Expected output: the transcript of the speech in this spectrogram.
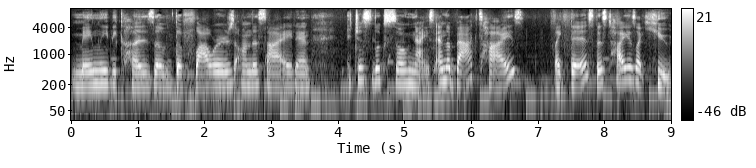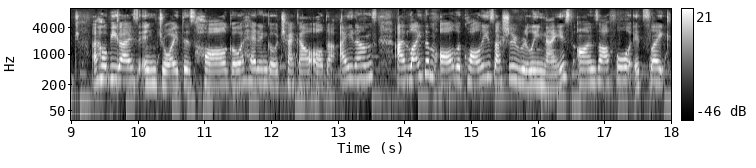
mainly because of the flowers on the side and it just looks so nice. And the back ties like this. This tie is like huge. I hope you guys enjoyed this haul. Go ahead and go check out all the items. I like them all. The quality is actually really nice on Zaful. It's like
